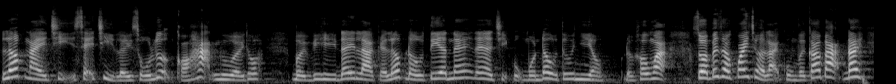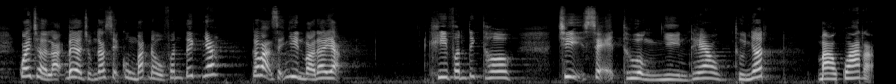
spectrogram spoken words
lớp này chị sẽ chỉ lấy số lượng có hạn người thôi. Bởi vì đây là cái lớp đầu tiên đấy, đây là chị cũng muốn đầu tư nhiều, được không ạ? Rồi bây giờ quay trở lại cùng với các bạn. Đây Quay trở lại bây giờ chúng ta sẽ cùng bắt đầu phân tích nhá. Các bạn sẽ nhìn vào đây ạ khi phân tích thơ, Chị sẽ thường nhìn theo Thứ nhất, Bao quát ạ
